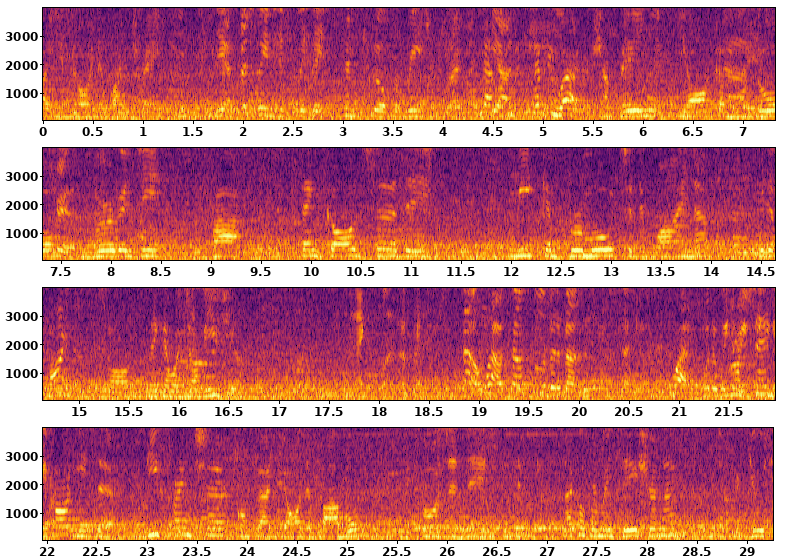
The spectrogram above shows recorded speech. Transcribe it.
as you know, in the wine trade. Yeah, especially in Italy, they tend to go for regions, right? Like Yeah, Chianti. everywhere. Champagne, Rioja, Yeah, Bordeaux. Burgundy. But thank God uh, they, we can promote the wine with the vine. So make our job easier. Excellent. Okay. So, wow, tell us a little bit about this Prosecco. Well, What are we drinking Prosecco is a different uh, compared to the other bubble because uh, the, the cycle fermentation which produces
